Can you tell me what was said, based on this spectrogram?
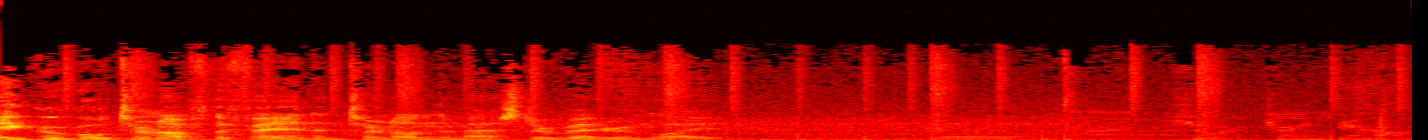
Hey Google, turn off the fan and turn on the master bedroom light. Sure, turning fan on.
